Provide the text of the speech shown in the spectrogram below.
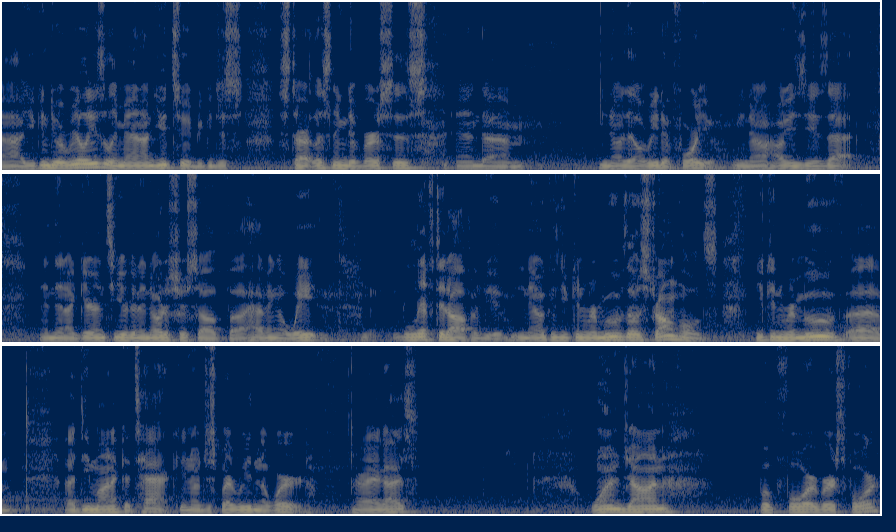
uh, you can do it real easily, man. On YouTube, you can just start listening to verses, and um, you know they'll read it for you. You know how easy is that? And then I guarantee you're going to notice yourself uh, having a weight lifted off of you. You know, because you can remove those strongholds. You can remove um, a demonic attack. You know, just by reading the Word. All right, guys. One John, book four, verse four.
